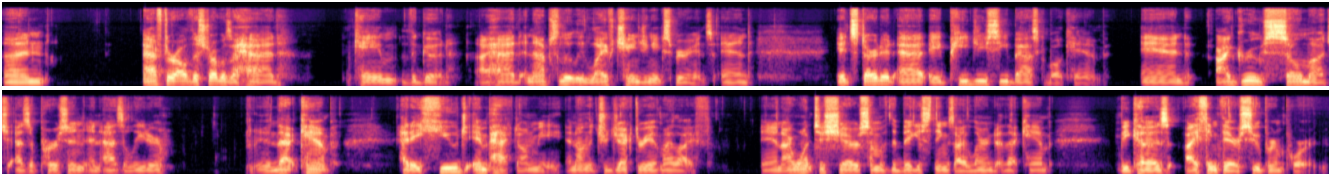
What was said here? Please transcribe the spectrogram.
And after all the struggles I had came the good. I had an absolutely life changing experience. And it started at a PGC basketball camp, and I grew so much as a person and as a leader. And that camp had a huge impact on me and on the trajectory of my life. And I want to share some of the biggest things I learned at that camp because I think they're super important.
